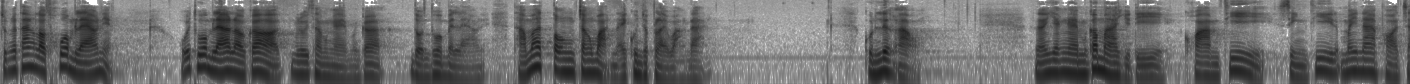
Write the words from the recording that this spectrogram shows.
จนกระทั่งเราท่วมแล้วเนี่ยโอ้ยท่วมแล้วเราก็ไม่รู้ทำไงมันก็โดนท่วมไปแล้วเนี่ยถามว่าตรงจังหวะไหนคุณจะปล่อยวางได้ คุณเลือกเอานะยังไงมันก็มาอยู่ดี ความที่สิ่งที่ไม่น่าพอใจ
